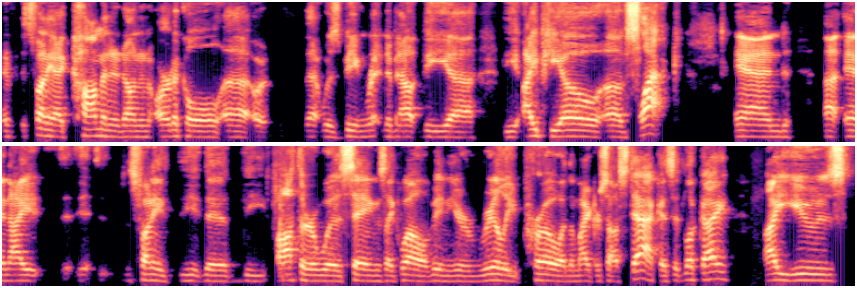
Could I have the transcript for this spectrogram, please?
it's funny i commented on an article uh, that was being written about the uh, the ipo of slack. And uh, and i it's funny the, the the author was saying it's like well i mean you're really pro on the microsoft stack. I said look i i use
